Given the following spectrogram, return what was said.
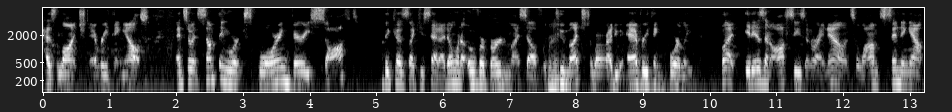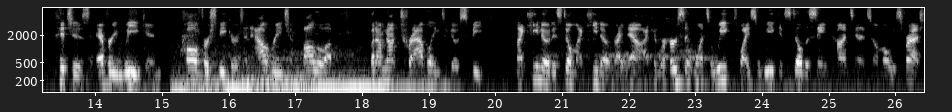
has launched everything else. And so it's something we're exploring very soft because like you said, I don't want to overburden myself with right. too much to where I do everything poorly. But it is an off season right now. And so while I'm sending out pitches every week and call for speakers and outreach and follow up, but I'm not traveling to go speak my keynote is still my keynote right now. I can rehearse it once a week, twice a week. It's still the same content, so I'm always fresh.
